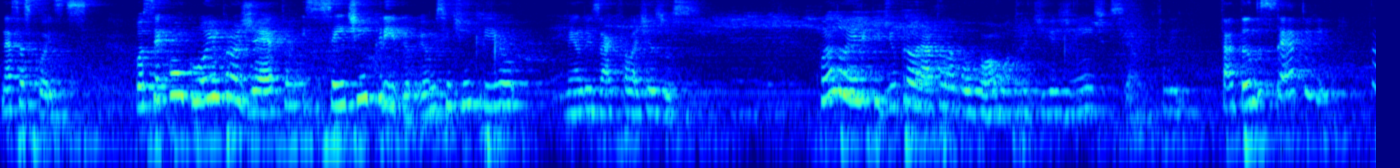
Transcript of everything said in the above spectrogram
nessas coisas. Você conclui um projeto e se sente incrível. Eu me senti incrível vendo Isaac falar Jesus. Quando ele pediu para orar pela vovó um outro dia, gente do céu, eu falei, tá dando certo, gente, tá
